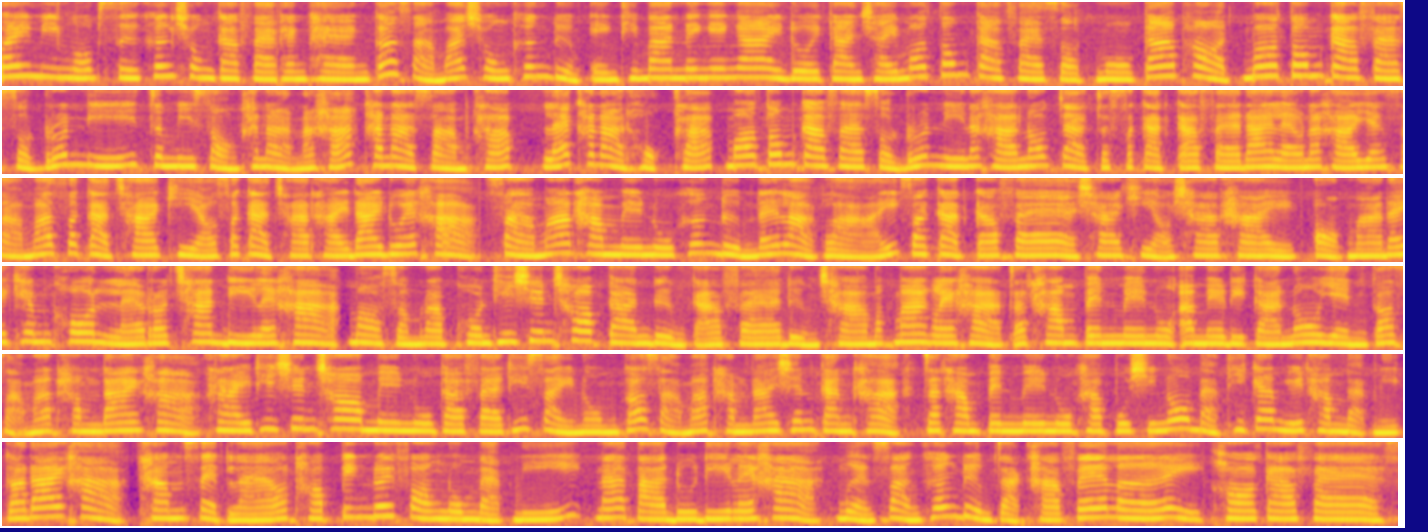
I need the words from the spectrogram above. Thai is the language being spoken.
ไม่มีงบซื้อเครื่องชงกาแฟแพงๆ ก็สามารถชงเครื่องดื่มเองที่บ้านได้ง่าย ๆ โดยการใช้หม้อต้มกาแฟสดโมกาพอตหม้อต้มกาแฟสดรุ่นนี้จะมี 2 ขนาดนะคะ ขนาด 3 ครับ และขนาด 6 ครับ หม้อต้มกาแฟสดรุ่นนี้นะคะ นอกจากจะสกัดกาแฟได้แล้วนะคะ ยังสามารถสกัดชาเขียว สกัดชาไทยได้ด้วยค่ะ สามารถทำเมนูเครื่องดื่มได้หลากหลาย สกัดกาแฟ ชาเขียวชาไทย ออกมาได้เข้มข้นและรสชาติดีเลยค่ะ เหมาะสำหรับคนที่ชื่นชอบการดื่มกาแฟดื่มชามากๆเลยค่ะ จะทำเป็นเมนูอเมริกาโน่เย็นก็สามารถทำได้ค่ะ ใครที่ชื่นชอบเมนูกาแฟที่ใส่นมก็สามารถทำได้เช่นกันค่ะ จะทำเป็นเมนูคาปูชิโน่แบบที่แก้มยุ้ยทำแบบนี้ก็ได้ค่ะทำเสร็จแล้วท็อปปิ้งด้วยฟองนมแบบนี้ หน้าตาดูดีเลยค่ะ เหมือนสั่งเครื่องดื่มจากคาเฟ่เลย คอกาแฟ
